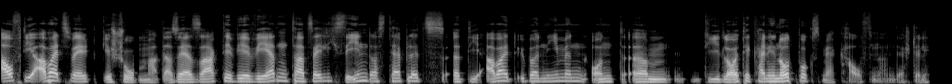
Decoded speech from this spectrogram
auf die Arbeitswelt geschoben hat. Also er sagte, wir werden tatsächlich sehen, dass Tablets äh, die Arbeit übernehmen und ähm, die Leute keine Notebooks mehr kaufen an der Stelle.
